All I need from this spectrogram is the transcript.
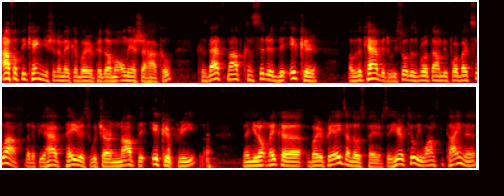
Afal Pikain, you shouldn't make a Bayer Priyadam, only a Shahakal, because that's not considered the Iker of the cabbage. We saw this brought down before by Tzlaf, that if you have payers which are not the Iker Pri, then you don't make a Bayer Pri on those payers. So here too, he wants the Taina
